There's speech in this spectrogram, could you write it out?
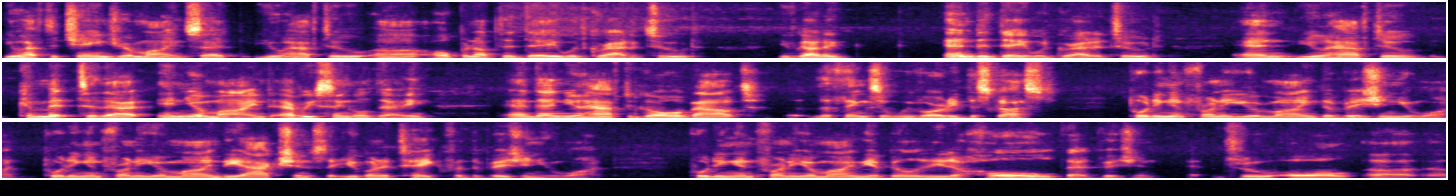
you have to change your mindset. You have to uh, open up the day with gratitude. You've got to end the day with gratitude. And you have to commit to that in your mind every single day. And then you have to go about the things that we've already discussed putting in front of your mind the vision you want, putting in front of your mind the actions that you're going to take for the vision you want, putting in front of your mind the ability to hold that vision through all uh, uh,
